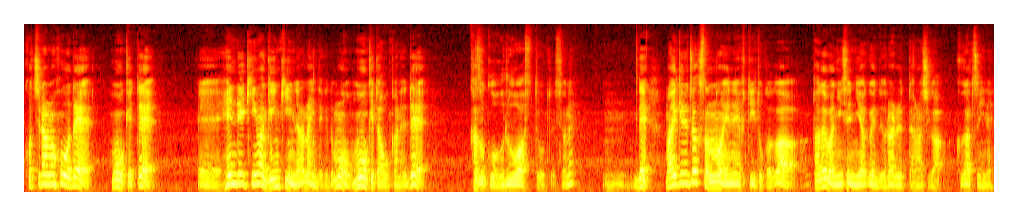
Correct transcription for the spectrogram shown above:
こちらの方で儲けて、えー、返礼金は現金にならないんだけども儲けたお金で家族を潤わすってことですよね、うん、でマイケル・ジャクソンの NFT とかが例えば2200円で売られるって話が9月にね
